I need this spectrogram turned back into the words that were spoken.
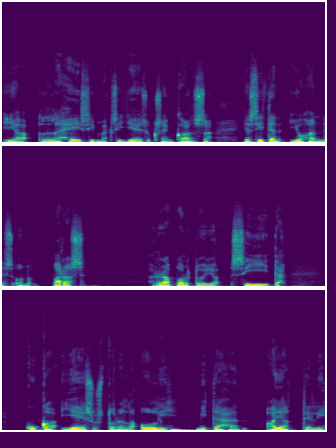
ja läheisimmäksi Jeesuksen kanssa, ja siten Johannes on paras raportoija siitä, kuka Jeesus todella oli, mitä hän ajatteli,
